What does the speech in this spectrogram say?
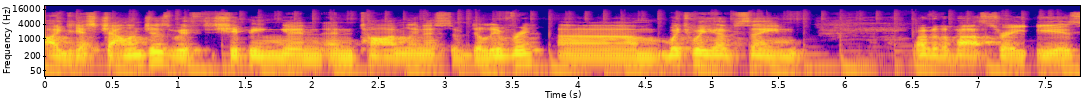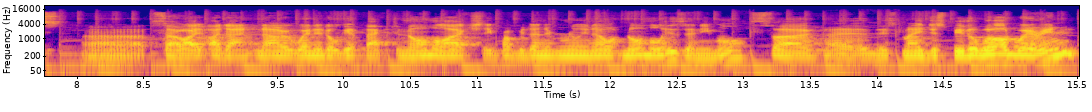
I guess, challenges with shipping and, and timeliness of delivery, um, which we have seen over the past three years. Uh, so I, I, don't know when it'll get back to normal. I actually probably don't even really know what normal is anymore. So uh, this may just be the world we're in.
